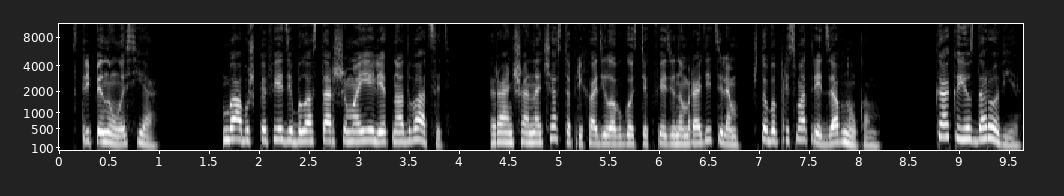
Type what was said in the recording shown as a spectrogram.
— встрепенулась я. Бабушка Феди была старше моей лет на 20. Раньше она часто приходила в гости к Фединым родителям, чтобы присмотреть за внуком. Как ее здоровье?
